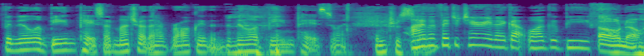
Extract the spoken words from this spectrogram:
vanilla bean paste. I'd much rather have broccoli than vanilla bean paste. Interesting. I'm a vegetarian. I got wagyu beef, oh no.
